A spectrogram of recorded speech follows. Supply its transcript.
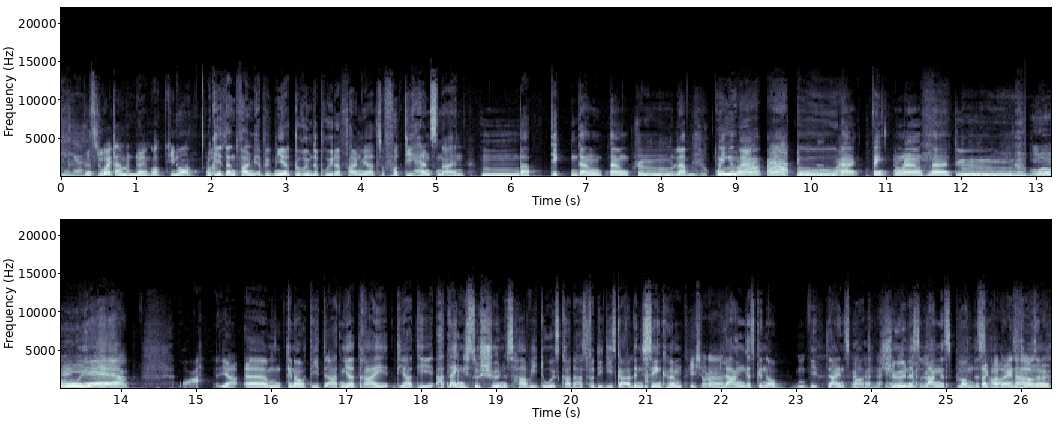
Mega. Willst du weiter? Nee, oh, Tino? Okay, dann fallen mir, bei mir berühmte Brüder fallen mir sofort die Hansen ein. Mm, bap, dick down down crew Love, wing wow wow boo that thing around the do. Mm-hmm. Oh yeah. Boah. Ja, ähm, genau. Die hatten ja drei, die, die hatten eigentlich so schönes Haar, wie du es gerade hast. Für die, die es gerade alle nicht sehen können. Ich oder? Langes, genau, wie deins, Martin. Schönes, langes, blondes Zeig Haar. mal deine So Haare. sah- wenn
